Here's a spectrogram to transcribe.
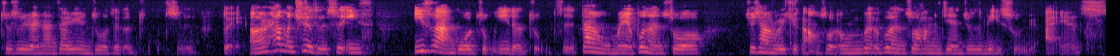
就是仍然在运作这个组织，对。而他们确实是伊斯伊斯兰国主义的组织，但我们也不能说，就像 Rich 刚刚说的，我们不不能说他们今天就是隶属于 IS，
